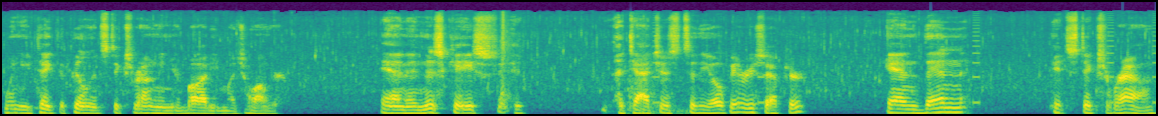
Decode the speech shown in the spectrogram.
when you take the pill, it sticks around in your body much longer. And in this case, it attaches to the opiate receptor and then it sticks around.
